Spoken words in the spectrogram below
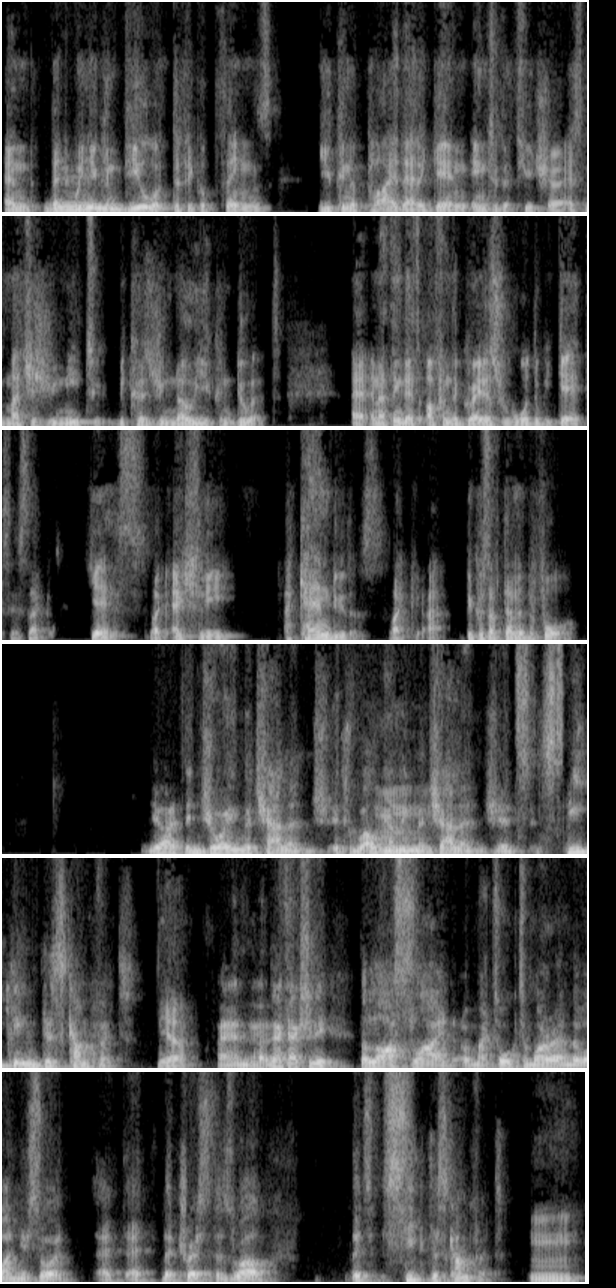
And that mm. when you can mm. deal with difficult things, you can apply that again into the future as much as you need to because you know you can do it. And I think that's often the greatest reward that we get. It's like, yes, like actually, I can do this, like uh, because I've done it before. Yeah, it's enjoying the challenge. It's welcoming mm. the challenge. It's seeking discomfort. Yeah. And uh, that's actually the last slide of my talk tomorrow and the one you saw at, at, at the Tryst as well. It's seek discomfort mm.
